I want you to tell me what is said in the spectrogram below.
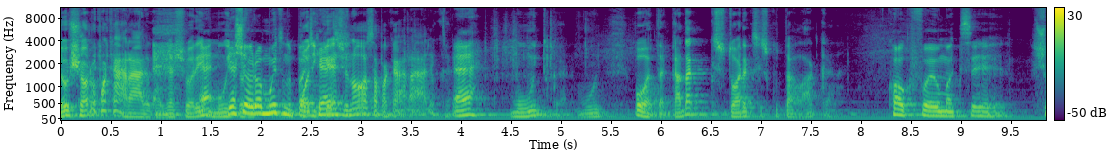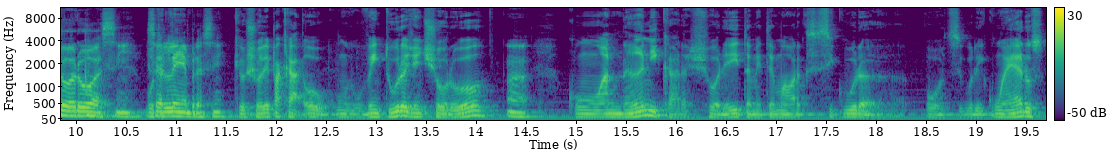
Eu choro pra caralho, cara. Já chorei É, muito. já chorou muito no podcast? Nossa, pra caralho, cara. É. Muito, cara. Muito. Pô, tá- cada história que você escuta lá, cara. Qual que foi uma que você chorou assim? Você lembra assim? Que eu chorei pra caralho. com o Ventura a gente chorou. Ah, Com a Nani, cara, chorei também. Tem uma hora que você segura pô, segurei com Eros,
